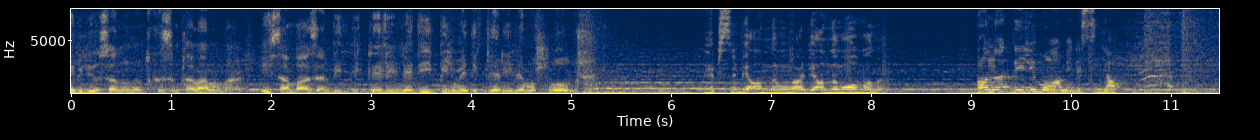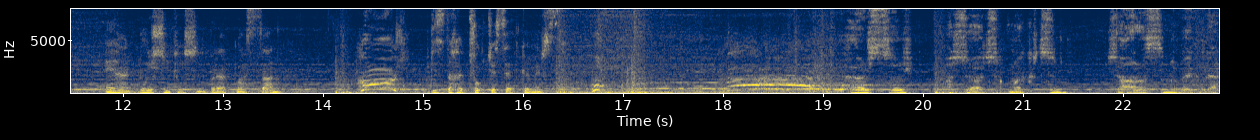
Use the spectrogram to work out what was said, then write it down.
Ne biliyorsan unut kızım tamam mı? İnsan bazen bildikleriyle değil bilmedikleriyle mutlu olur. Hepsinin bir anlamı var, bir anlamı olmalı. Bana deli muamelesi yapma. Eğer bu işin peşini bırakmazsan... Koş! Biz daha çok ceset gömeriz. Her sır açığa çıkmak için çağrısını bekler.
